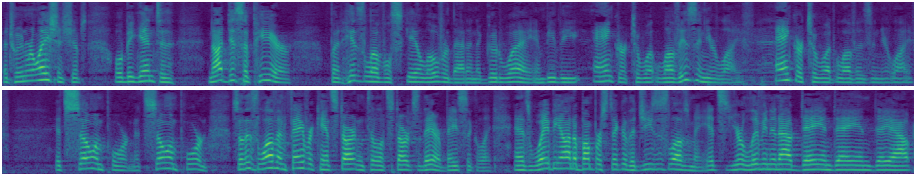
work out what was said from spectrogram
between relationships, will begin to not disappear, but His love will scale over that in a good way and be the anchor to what love is in your life. Anchor to what love is in your life. It's so important. It's so important. So, this love and favor can't start until it starts there, basically. And it's way beyond a bumper sticker that Jesus loves me. It's you're living it out day in, day in, day out,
